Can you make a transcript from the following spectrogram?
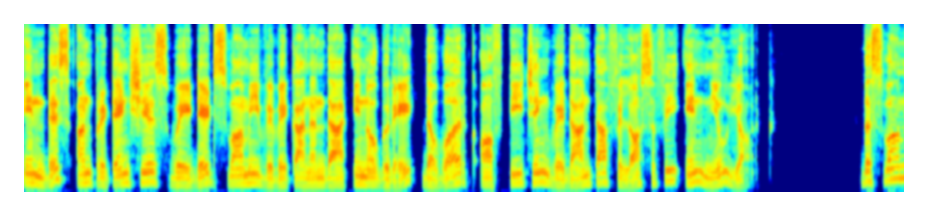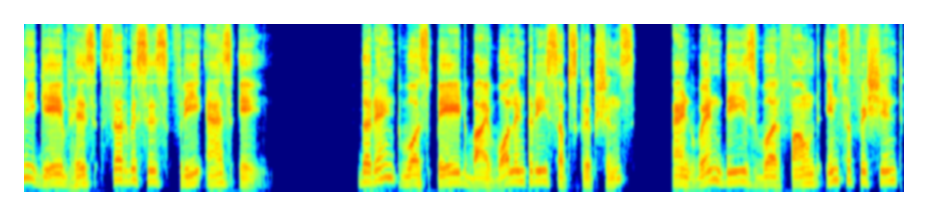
In this unpretentious way did Swami Vivekananda inaugurate the work of teaching Vedanta philosophy in New York. The Swami gave his services free as a. The rent was paid by voluntary subscriptions, and when these were found insufficient,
